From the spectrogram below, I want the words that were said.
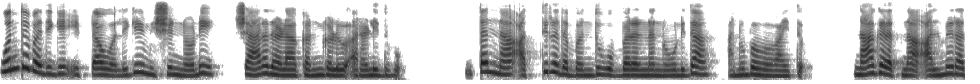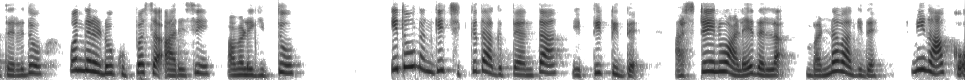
ಒಂದು ಬದಿಗೆ ಇಟ್ಟ ಒಲಿಗೆ ಮಿಷಿನ್ ನೋಡಿ ಶಾರದಳ ಕಣ್ಗಳು ಅರಳಿದುವು. ತನ್ನ ಹತ್ತಿರದ ಬಂಧು ಒಬ್ಬರನ್ನ ನೋಡಿದ ಅನುಭವವಾಯಿತು. ನಾಗರತ್ನ ಅಲ್ಮೆರಾ ತೆರೆದು ಒಂದೆರಡು ಕುಪ್ಪಸ ಆರಿಸಿ ಅವಳಿಗಿತ್ತು ಇದು ನನಗೆ ಚಿಕ್ಕದಾಗುತ್ತೆ ಅಂತ ಎತ್ತಿಟ್ಟಿದ್ದೆ ಅಷ್ಟೇನೂ ಹಳೇದಲ್ಲ ಬಣ್ಣವಾಗಿದೆ. ನೀನ್ ಹಾಕೋ,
